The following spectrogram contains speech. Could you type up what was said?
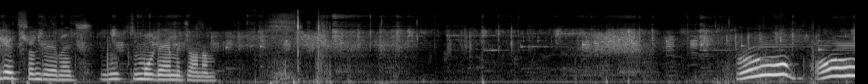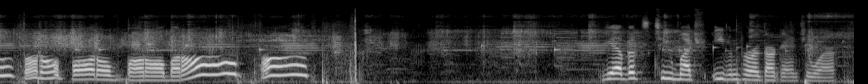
I did some damage. We need some more damage on him. Yeah, that's too much, even for a gargantuar.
